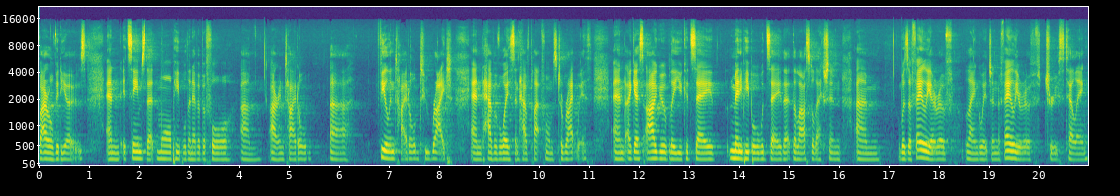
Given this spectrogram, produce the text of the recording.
viral videos. And it seems that more people than ever before um, are entitled. Uh, feel entitled to write and have a voice and have platforms to write with. And I guess arguably you could say, many people would say that the last election um, was a failure of language and a failure of truth telling.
